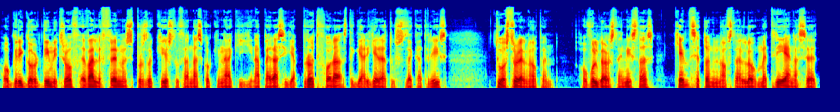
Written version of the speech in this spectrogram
Ο Γκρίγκορ Δήμητροφ έβαλε φρένο στις προσδοκίες του Θανάση Κοκκινάκη να περάσει για πρώτη φορά στην καριέρα του στους 13 του Australian Open ο Βούλγαρος ταινίστα κέρδισε τον Αυστραλό με 3-1 σετ.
